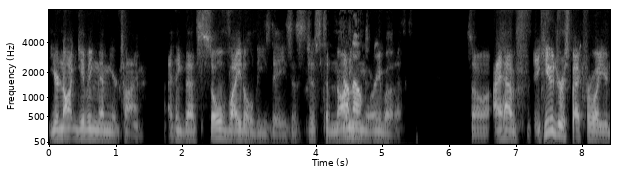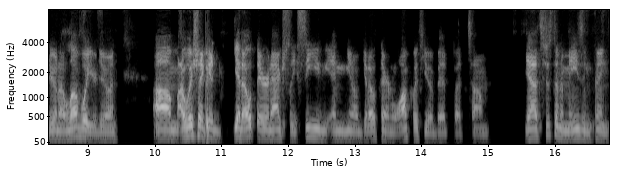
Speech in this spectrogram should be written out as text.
you're not giving them your time. I think that's so vital these days. Is just to not even worry about it. So I have a huge respect for what you're doing. I love what you're doing. Um, I wish I could get out there and actually see you and you know get out there and walk with you a bit, but um, yeah, it's just an amazing thing.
